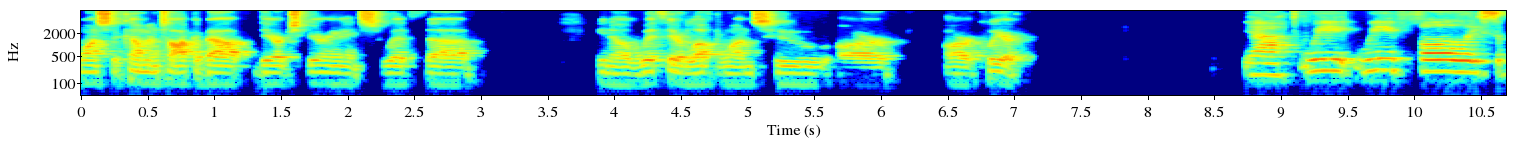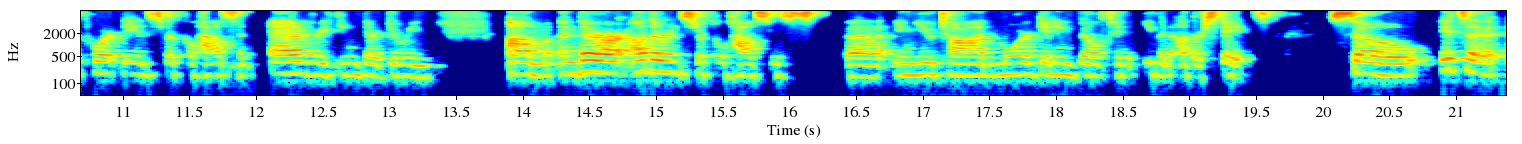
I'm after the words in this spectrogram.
wants to come and talk about their experience with, uh, you know, with their loved ones who are are queer. Yeah, we we fully support the Encircle House and everything they're doing. Um, and there are other Encircle houses uh, in Utah and more getting built in even other states. So it's a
